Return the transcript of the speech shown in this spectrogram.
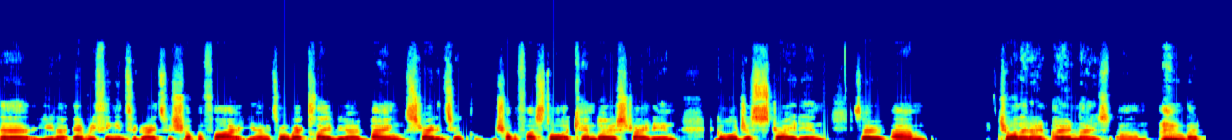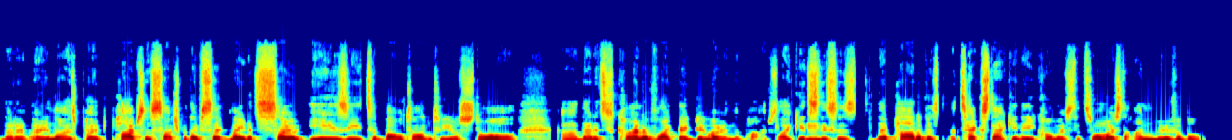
uh, you know everything integrates with Shopify. You know we talk about Klaviyo, bang, straight into your Shopify store. Okendo, straight in. Gorgeous, straight in. So um, sure they don't own those um, they, they, don't own those pipes as such but they've set, made it so easy to bolt onto your store uh, that it's kind of like they do own the pipes. Like it's mm. this is they're part of a, a, tech stack in e-commerce that's almost unmovable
